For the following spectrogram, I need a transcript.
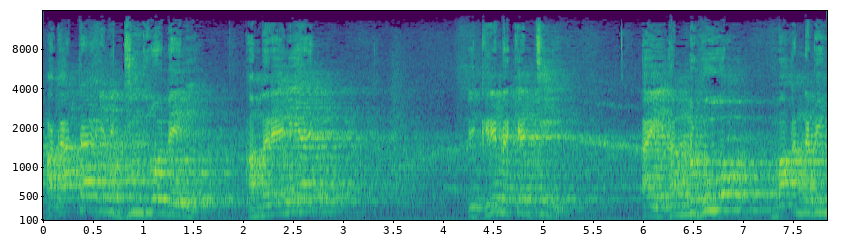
agata hini dingro beni amreniya ikrima kenti ay an-nubuwa ma annabi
